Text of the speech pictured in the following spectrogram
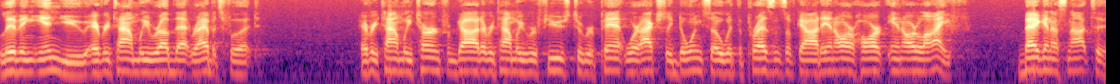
living in you every time we rub that rabbit's foot. Every time we turn from God, every time we refuse to repent, we're actually doing so with the presence of God in our heart, in our life, begging us not to.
